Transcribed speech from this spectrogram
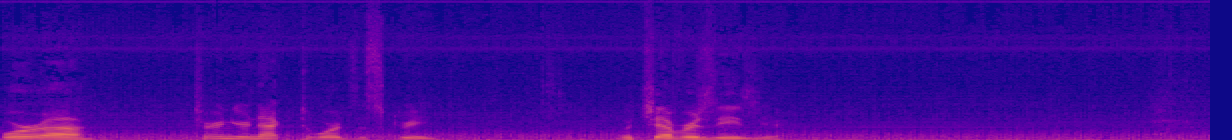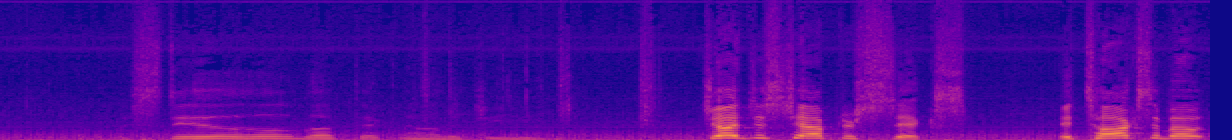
Or uh, turn your neck towards the screen, whichever is easier. I still love technology. Judges chapter 6. It talks about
